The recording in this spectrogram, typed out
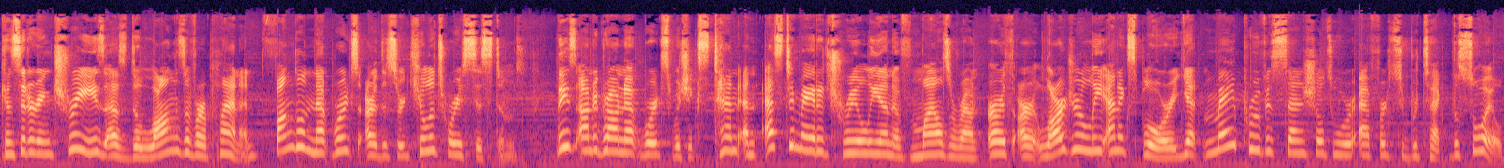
Considering trees as the lungs of our planet, fungal networks are the circulatory systems. These underground networks, which extend an estimated trillion of miles around Earth, are largely unexplored yet may prove essential to our efforts to protect the soil.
